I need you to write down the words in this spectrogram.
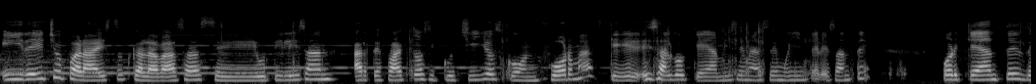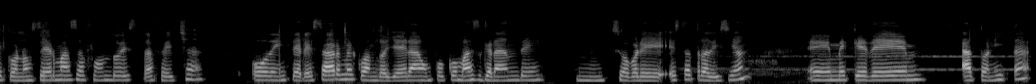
y de hecho para estas calabazas se utilizan artefactos y cuchillos con formas, que es algo que a mí se me hace muy interesante, porque antes de conocer más a fondo esta fecha o de interesarme cuando ya era un poco más grande mm, sobre esta tradición, eh, me quedé atonita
